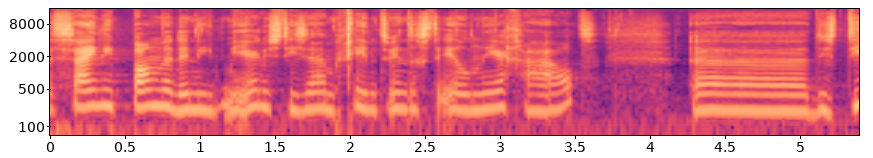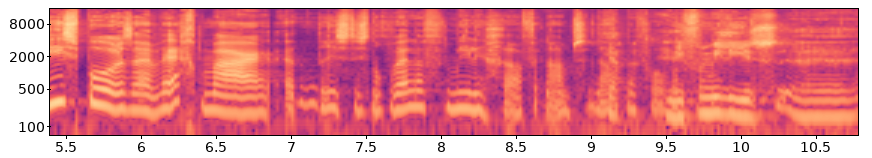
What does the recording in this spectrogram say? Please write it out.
zijn die panden er niet meer, dus die zijn begin 20e eeuw neergehaald. Uh, dus die sporen zijn weg, maar er is dus nog wel een familiegraf in Amsterdam ja, bijvoorbeeld. En die familie is, uh,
